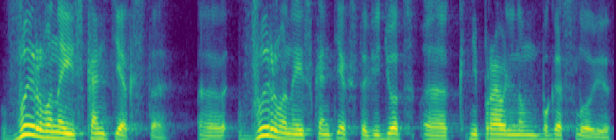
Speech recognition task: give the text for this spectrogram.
вырванное из контекста, вырванное из контекста ведет к неправильному богословию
